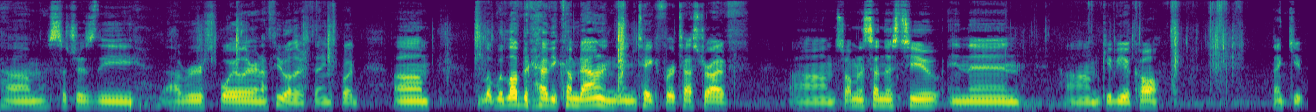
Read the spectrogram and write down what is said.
such as the uh, rear spoiler and a few other things. But would love to have you come down and, and take it for a test drive um, so I'm going to send this to you and then um, give you a call. Thank you.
